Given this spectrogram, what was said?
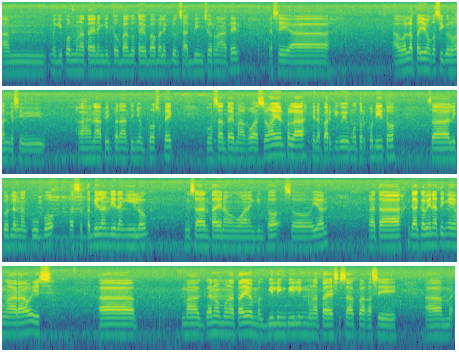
Um, mag-ipon muna tayo ng ginto bago tayo babalik doon sa adventure natin. Kasi ah, ah, wala pa yung kasiguruhan kasi hahanapin pa natin yung prospect kung saan tayo makakuha. So ngayon pala, pinaparking ko yung motor ko dito sa likod lang ng kubo at sa tabi lang din ng ilog kung saan tayo nangunguha ng ginto. So, yun. At ah, gagawin natin ngayong araw is ah, mag ano muna tayo, magbiling-biling muna tayo sa sapa kasi ma-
